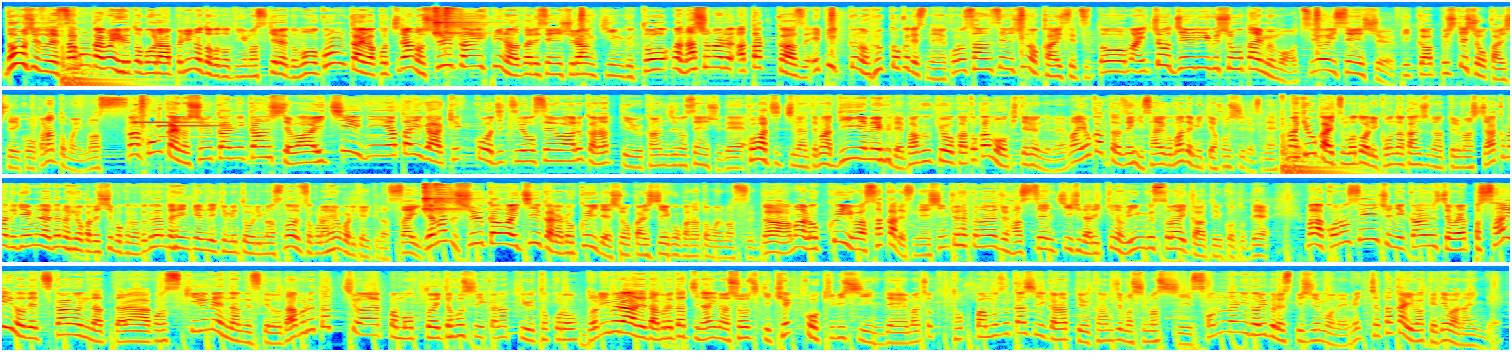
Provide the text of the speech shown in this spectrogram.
どうもシュートです。さあ、今回も e フットボールアプリのとこ撮っていますけれども、今回はこちらの週間 FP の当たり選手ランキングと、まあ、ナショナルアタッカーズ、エピックの復刻ですね。この3選手の解説と、まあ、一応 J リーグショータイムも強い選手、ピックアップして紹介していこうかなと思います。まあ、今回の週間に関しては、1位、2位あたりが結構実用性はあるかなっていう感じの選手で、コバチッチなんて、まあ、DMF でバグ強化とかも起きてるんでね、まあ、よかったらぜひ最後まで見てほしいですね。まあ、評価いつも通りこんな感じとなっておりまして、あくまでゲーム内での評価ですし僕の独断と偏見で決めておりますのでそこら辺をご理解ください。ではまず週間は1位から6位で紹介していこうかなと思いますがまあ6位は坂ですね。身長1 7 8センチ左利きのウィングストライカーということで。まあこの選手に関してはやっぱサイドで使うんだったらこのスキル面なんですけどダブルタッチはやっぱ持っといてほしいかなっていうところ。ドリブラーでダブルタッチないのは正直結構厳しいんでまあちょっと突破難しいかなっていう感じもしますしそんなにドリブルスピシュもねめっちゃ高いわけでははないんで。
